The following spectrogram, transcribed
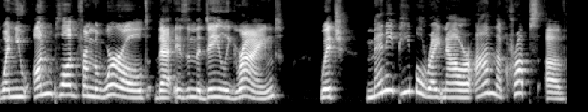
when you unplug from the world that is in the daily grind, which many people right now are on the crux of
